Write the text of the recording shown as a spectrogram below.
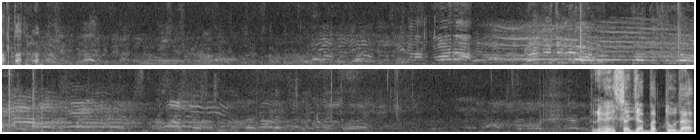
rimessa già battuta.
